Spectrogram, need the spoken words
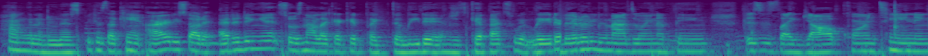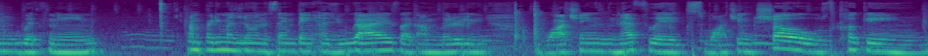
how I'm gonna do this because I can't I already started editing it so it's not like I could like delete it and just get back to it later. Literally not doing nothing. This is like y'all quarantining with me. I'm pretty much doing the same thing as you guys. Like I'm literally watching Netflix watching shows cooking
